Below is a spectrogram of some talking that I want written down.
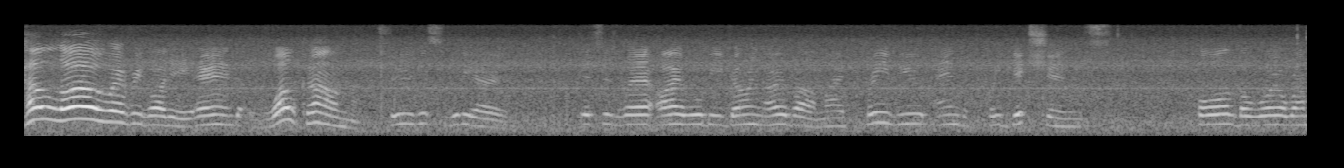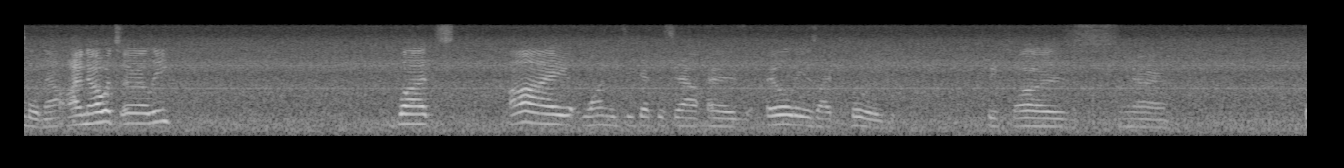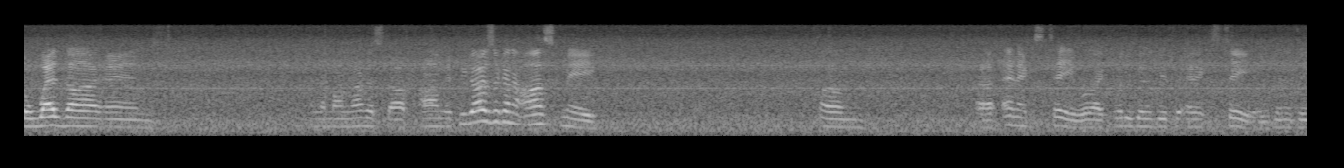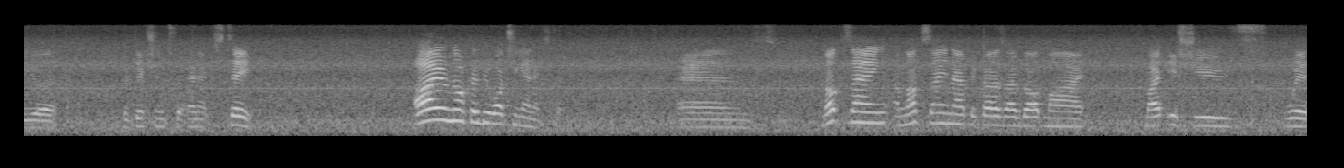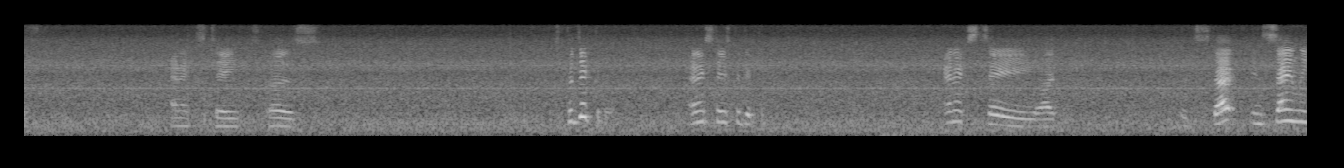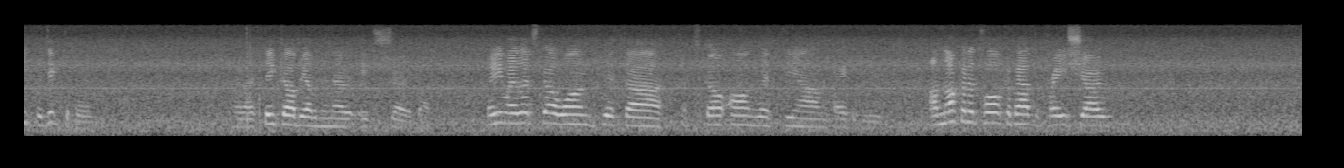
Hello everybody and welcome to this video. This is where I will be going over my preview and predictions for the Royal Rumble. Now I know it's early, but I wanted to get this out as early as I could because, you know, the weather and among other stuff. Um, if you guys are gonna ask me, um, uh, NXT, well, like, what are you gonna do for NXT? Are you gonna do your predictions for NXT? I am not gonna be watching NXT, and not saying I'm not saying that because I've got my my issues with NXT because it's predictable. NXT is predictable. NXT, like, it's that insanely predictable. And I think I'll be able to know each show. But anyway, let's go on with uh, let's go on with the um, pay-per-view. I'm not going to talk about the pre-show,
